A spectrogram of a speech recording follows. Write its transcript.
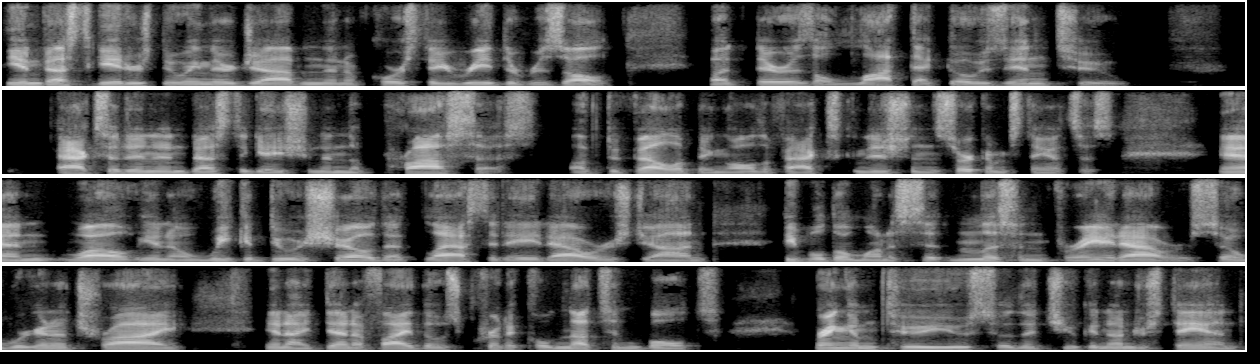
the investigators doing their job, and then of course they read the result. But there is a lot that goes into accident investigation and the process of developing all the facts, conditions, circumstances. And while you know we could do a show that lasted eight hours, John, people don't want to sit and listen for eight hours. So we're going to try and identify those critical nuts and bolts, bring them to you so that you can understand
